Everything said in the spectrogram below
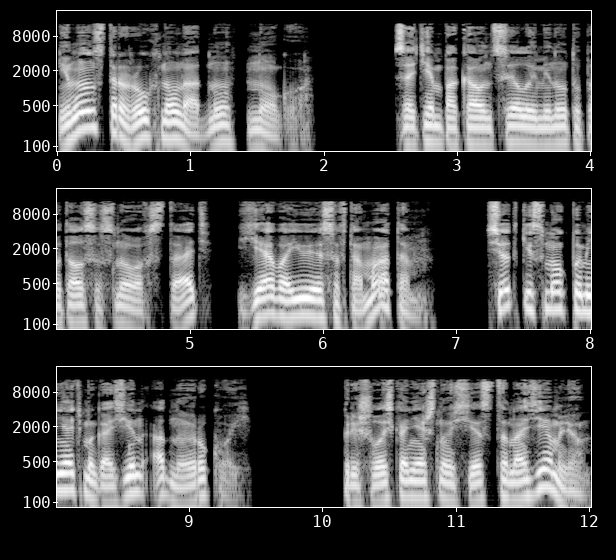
и монстр рухнул на одну ногу. Затем, пока он целую минуту пытался снова встать, я, воюя с автоматом, все-таки смог поменять магазин одной рукой. Пришлось, конечно, усесться на землю,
